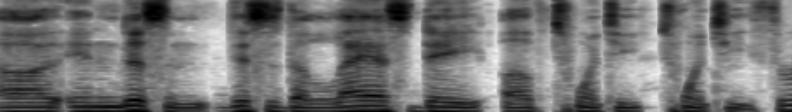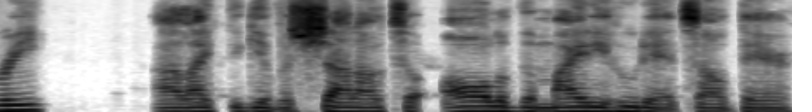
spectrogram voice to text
Uh, and listen, this is the last day of 2023. I like to give a shout out to all of the mighty Hoodettes out there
